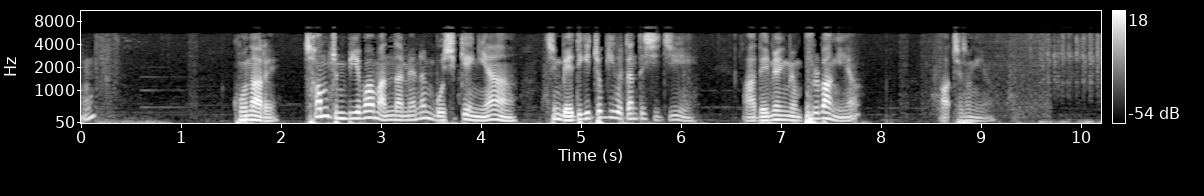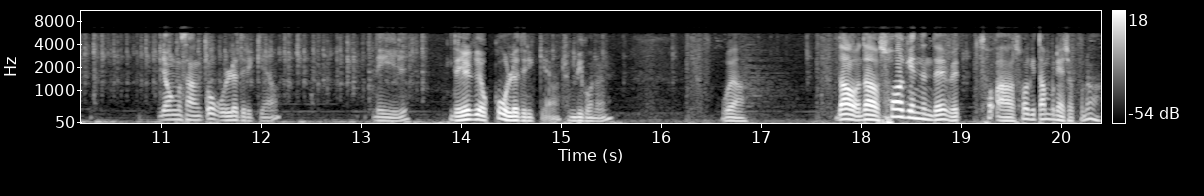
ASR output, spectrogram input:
응? 고나래. 처음 준비와 만나면은 모식갱이야. 지금 메딕이 쫓기고 있다는 뜻이지. 아, 4명이면 풀방이에요? 아, 죄송해요. 영상 꼭 올려드릴게요. 내일. 내일 꼭 올려드릴게요. 좀비고는. 뭐야. 나, 나 소화기 했는데, 왜, 소, 아, 소화기 딴 분이 하셨구나.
